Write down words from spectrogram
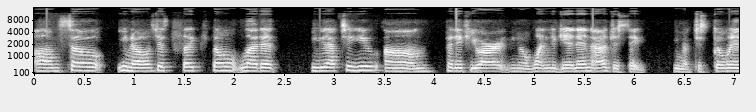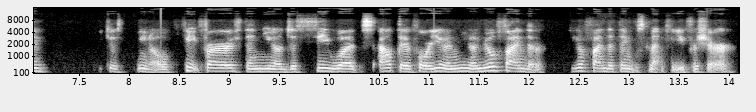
um, so, you know, just like don't let it do that to you. Um, but if you are, you know, wanting to get in, I'll just say, you know, just go in, just, you know, feet first and, you know, just see what's out there for you. And, you know, you'll find the, you'll find the thing that's meant for you for sure.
